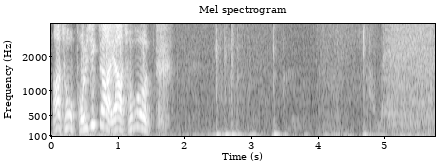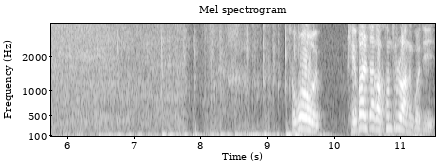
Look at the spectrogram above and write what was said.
아 저거 벌식자 야 저거 저거 개발자가 컨트롤하는 거지.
